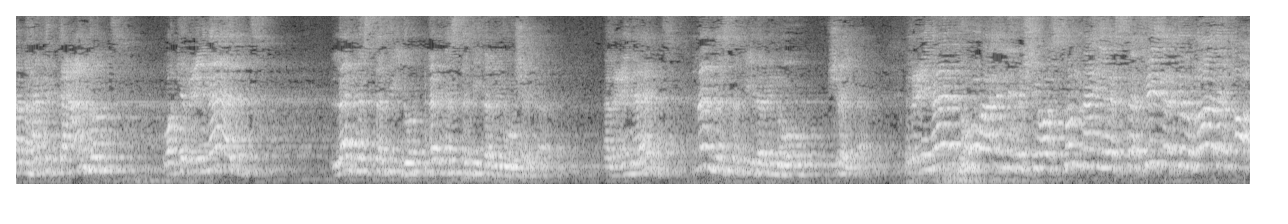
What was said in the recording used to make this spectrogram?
أما هذا التعنت وكالعناد؟ لن نستفيد لن نستفيد منه شيئا. العناد لن نستفيد منه شيئا. العناد هو اللي باش يوصلنا إلى السفينة الغارقة.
